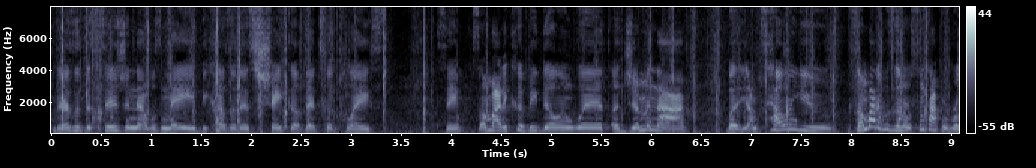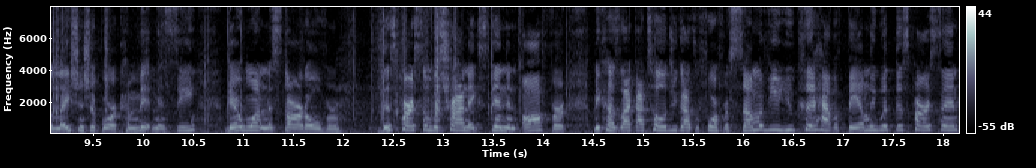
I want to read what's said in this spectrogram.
There's a decision that was made because of this shakeup that took place. See, somebody could be dealing with a Gemini, but I'm telling you, somebody was in some type of relationship or a commitment. See, they're wanting to start over. This person was trying to extend an offer because like I told you guys before, for some of you, you could have a family with this person.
